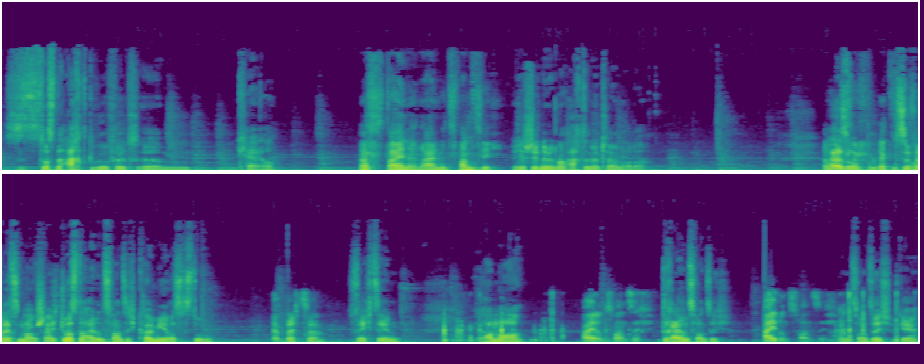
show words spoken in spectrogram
Das ist- Du hast eine 8 gewürfelt, ähm, Cal. Was? Nein, eine 21. Hier steht nämlich noch 8 in der Turnorder. Aber Also, das ist für letztes Mal wahrscheinlich. Du hast eine 21, Kalmir, was hast du? 16. 16. Amar, 21. 23. 21. 21, okay.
